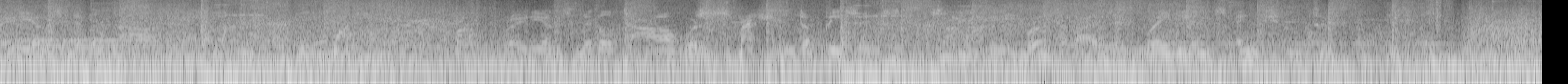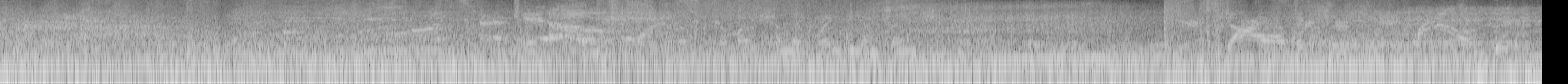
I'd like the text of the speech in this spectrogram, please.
Radiant's middle tower. Radiant's middle tower was smashed into pieces. Someone is brutalizing Radiant's ancient. Dire victory.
